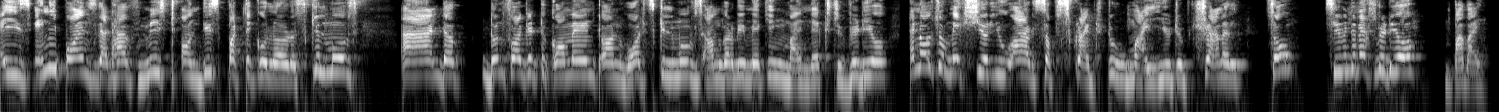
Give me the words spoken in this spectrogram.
is any points that have missed on this particular skill moves and uh, don't forget to comment on what skill moves I'm gonna be making my next video and also make sure you are subscribed to my YouTube channel. So see you in the next video. Bye bye.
